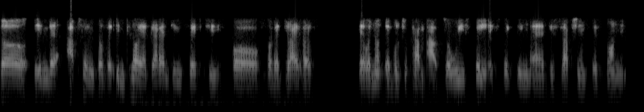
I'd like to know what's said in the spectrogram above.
So, in the absence of the employer guaranteeing safety for, for the drivers, they were not able to come out. So we're still expecting uh, disruptions this morning.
